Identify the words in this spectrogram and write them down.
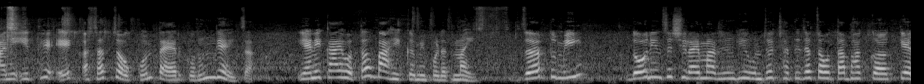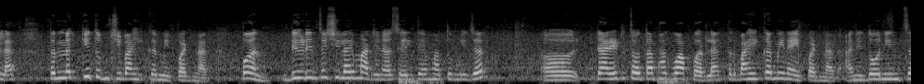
आणि इथे एक असा चौकोन तयार करून घ्यायचा. याने काय होतं? बाही कमी पडत नाही. जर तुम्ही दोन इंच शिलाई मार्जिन घेऊन जर छातीचा चौथा भाग क केलात तर नक्की तुमची बाही कमी पडणार. पण दीड इंच शिलाई मार्जिन असेल तेव्हा तुम्ही जर डायरेक्ट चौथा भाग वापरला तर बाही कमी नाही पडणार. आणि दोन इंच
